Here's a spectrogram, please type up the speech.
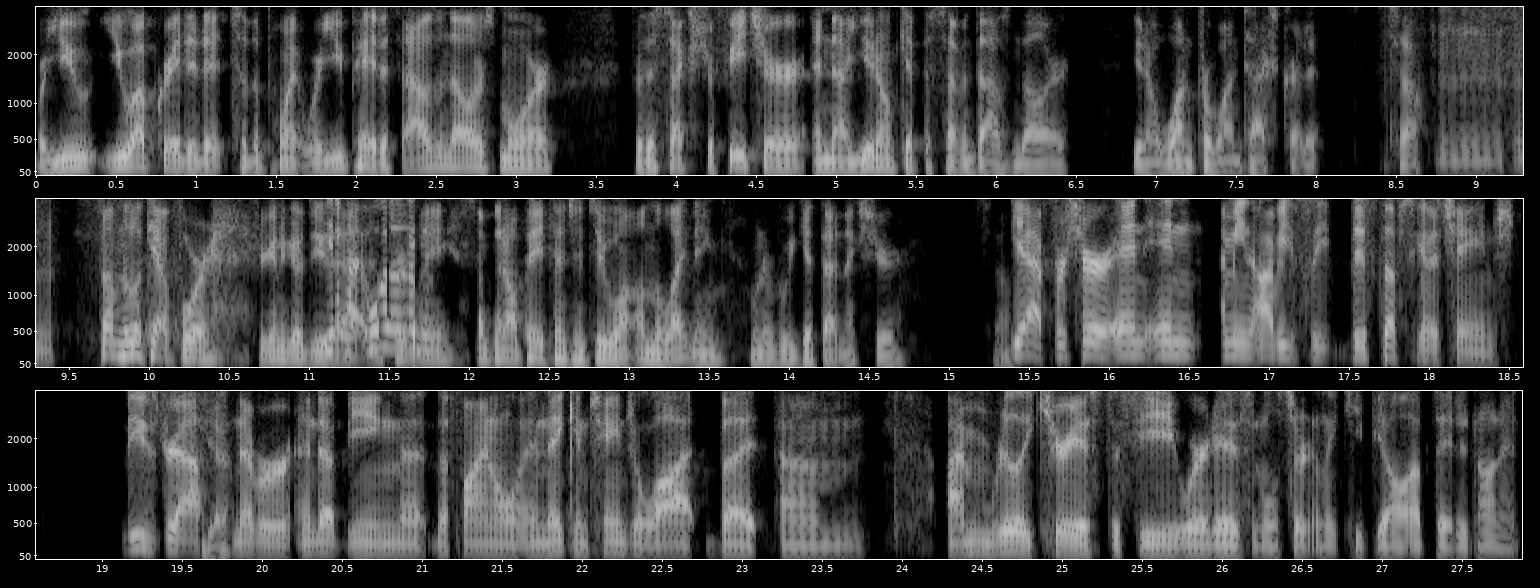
or you you upgraded it to the point where you paid a thousand dollars more for this extra feature and now you don't get the seven thousand dollar you know one for one tax credit so Mhm. something to look out for if you're going to go do Yeah, that and well, certainly something i'll pay attention to on the lightning whenever we get that next year so Yeah, for sure. And and I mean, obviously, this stuff's going to change. These drafts Yeah. never end up being the the final, and they can change a lot. But um, I'm really curious to see where it is, and we'll certainly keep y'all updated on it.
